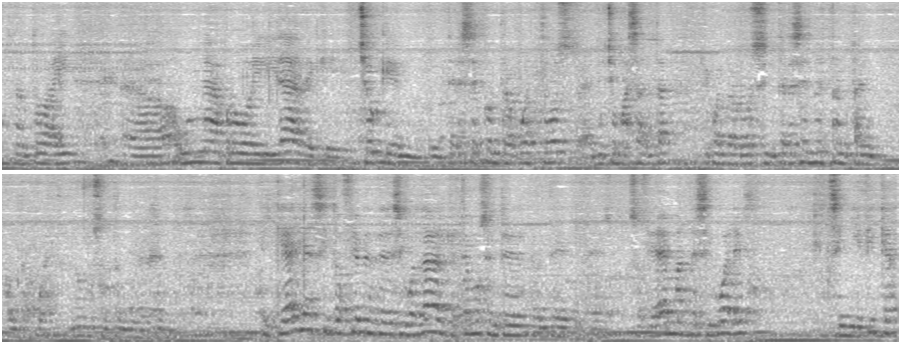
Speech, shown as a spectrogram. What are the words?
Por tanto, hay una probabilidad de que choquen intereses contrapuestos eh, mucho más alta que cuando los intereses no están tan contrapuestos, no, son tan divergentes. El que haya situaciones de desigualdad, el que estemos entre, eh, sociedades más desiguales, significa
